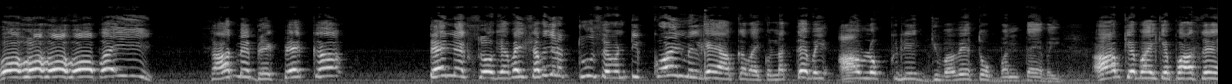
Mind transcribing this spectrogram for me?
ओ हो हो हो भाई। साथ में बैकपैक का टेन एक्स हो गया। भाई, समझ रहे टू सेवेंटी कॉइन मिल गया आपका भाई को। लगता है भाई, आप लोग के लिए गिव अवे तो बनता है भाई। आपके भाई के पास है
